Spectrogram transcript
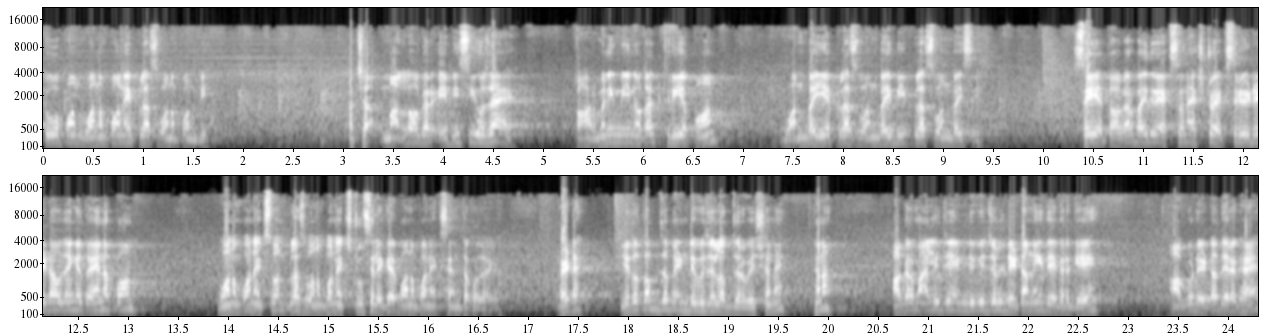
two upon one upon A plus one upon B अच्छा मान लो अगर ए बी सी हो जाए तो हार्मोनिक मीन होता है three upon one by A plus one by B plus one by C सही है तो अगर बाई दो X one X two X three data हो जाएँगे तो N upon one upon X one plus one upon X two से लेकर वन अपॉन एक्स एन तक हो जाएगा। राइट है? ये तो तब जब इंडिविजुअल ऑब्जर्वेशन है है ना? अगर मान लीजिए इंडिविजुअल डेटा नहीं दे करके आपको डेटा दे रखा है,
